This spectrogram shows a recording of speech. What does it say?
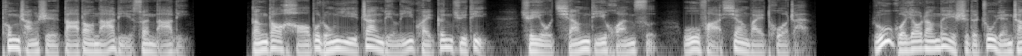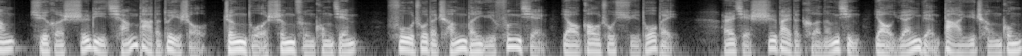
通常是打到哪里算哪里。等到好不容易占领了一块根据地，却又强敌环伺，无法向外拓展。如果要让那时的朱元璋去和实力强大的对手争夺生存空间，付出的成本与风险要高出许多倍，而且失败的可能性要远远大于成功。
